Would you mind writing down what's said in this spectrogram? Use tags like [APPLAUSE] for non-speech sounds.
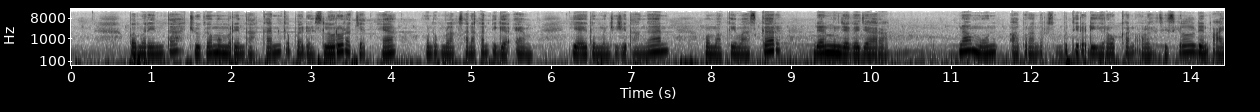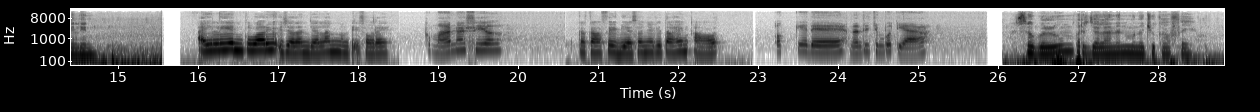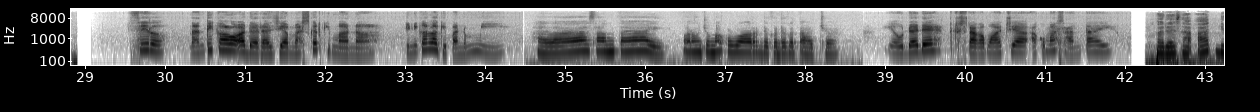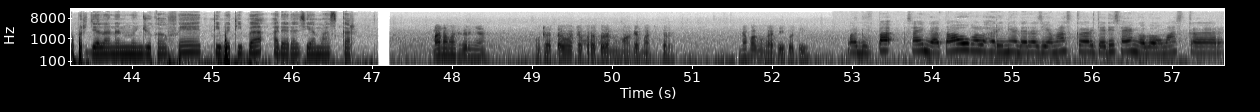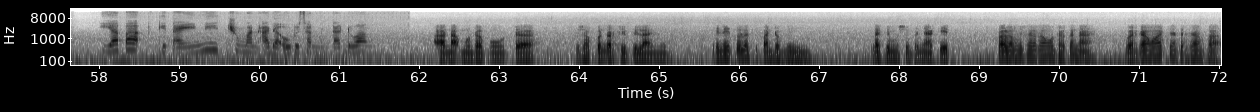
Pemerintah juga memerintahkan kepada seluruh rakyatnya untuk melaksanakan 3M, yaitu mencuci tangan, memakai masker, dan menjaga jarak. Namun, aturan tersebut tidak dihiraukan oleh Sisil dan Aileen. Aileen, keluar yuk jalan-jalan nanti sore. Ke mana, Sil? Ke cafe biasanya kita hangout. Oke deh, nanti jemput ya. Sebelum perjalanan menuju kafe, Sil, nanti kalau ada razia masker gimana? Ini kan lagi pandemi. Halah, santai. Orang cuma keluar deket-deket aja. Ya udah deh, terserah kamu aja. Aku mah santai. pada saat di perjalanan menuju kafe, tiba-tiba ada razia masker. Mana maskernya? Udah tahu ada peraturan memakai masker. Kenapa aku nggak diikuti? Waduh pak, saya nggak tahu kalau hari ini ada razia masker, jadi saya nggak bawa masker. Iya pak, kita ini cuman ada urusan bentar doang. Anak muda-muda susah bener dibilangin. Ini tuh lagi pandemi, lagi musim penyakit. Kalau misal kamu udah kena, bukan kamu aja yang terdampak.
